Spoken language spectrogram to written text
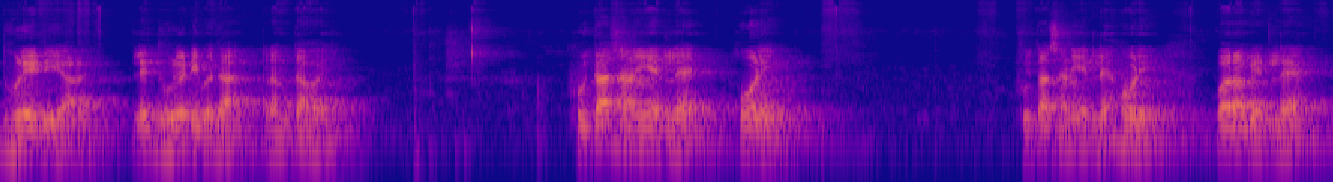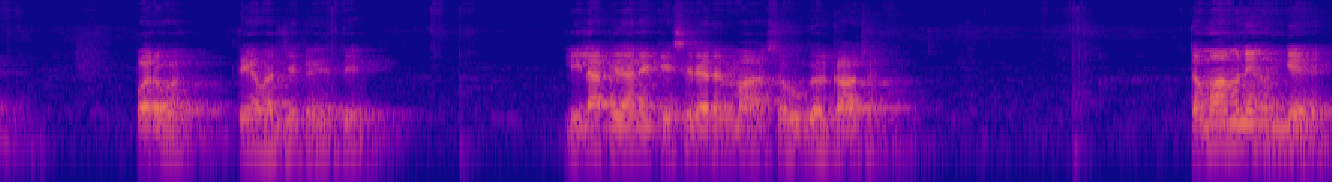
ધૂળેટી આવે. એટલે ધૂળેટી બધા રમતા હોય ફૂતાસણી એટલે હોળી. ફૂતાસણી એટલે હોળી. પરબ એટલે પર્વ, તહેવાર જે કહે તે. લીલા પીળાને કેસરિયા રંગમાં સહુ ગરકાવ છે. તમામને અંગે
